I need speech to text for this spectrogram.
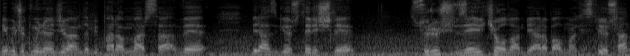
bir buçuk milyon civarında bir param varsa ve biraz gösterişli, sürüş zevki olan bir araba almak istiyorsan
